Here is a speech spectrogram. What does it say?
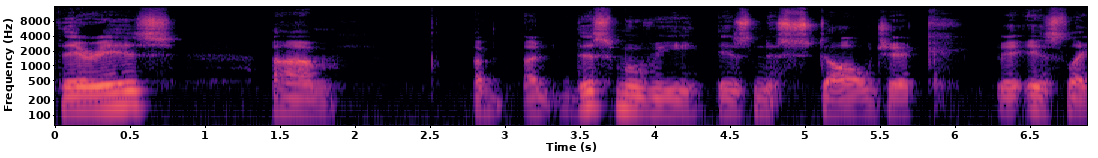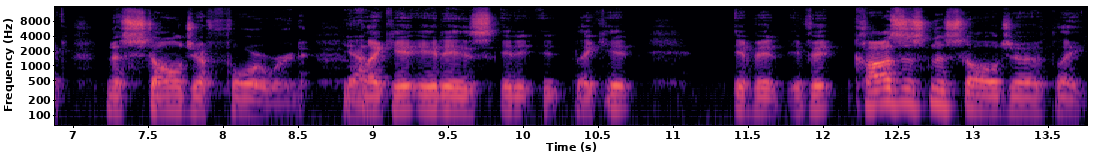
there is. Um, a, a, this movie is nostalgic. It is like nostalgia forward. Yeah. Like it, it is. It, it like it. If it if it causes nostalgia, like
